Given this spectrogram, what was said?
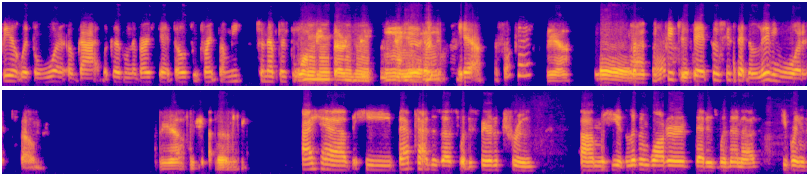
filled with the water of God because when the verse said, "Those who drink from me shall never thirst again." Won't be thirsty. Mm-hmm. Yeah, that's okay. Yeah. Uh, the teacher said too. She said the living water. So. Yeah. I have. He baptizes us with the Spirit of truth. Um, he is living water that is within us. He brings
